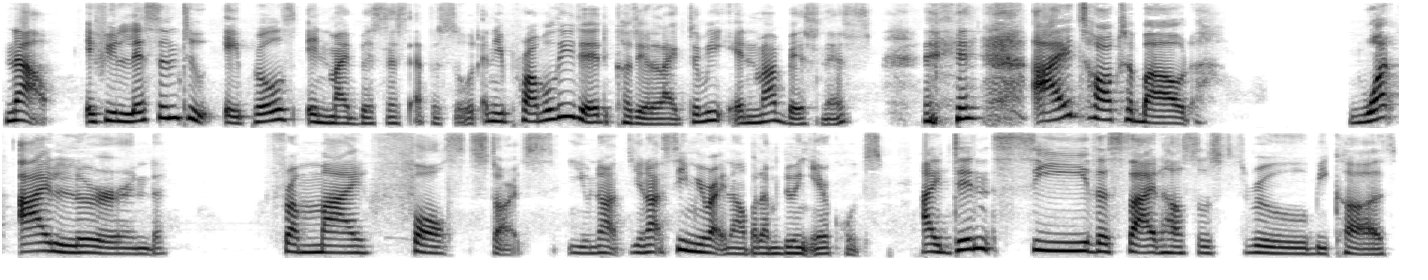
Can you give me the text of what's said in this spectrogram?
Now, if you listen to April's In My Business episode, and you probably did because you like to be in my business, I talked about what I learned from my false starts. You're not you're not seeing me right now, but I'm doing air quotes. I didn't see the side hustles through because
